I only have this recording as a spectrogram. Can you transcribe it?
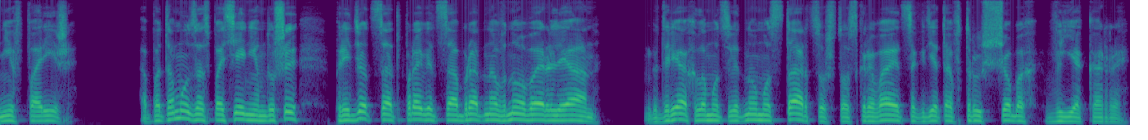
ни в Париже. А потому за спасением души придется отправиться обратно в Новый Орлеан, к дряхлому цветному старцу, что скрывается где-то в трущобах в Якаре.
